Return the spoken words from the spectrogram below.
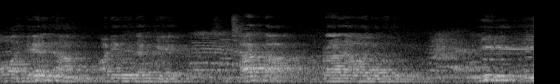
ಅವಹೇಳನ ಮಾಡಿರುವುದಕ್ಕೆ ಶಿಕ್ಷಾರ್ಥ ಅಪರಾಧವಾಗಿರುವುದು. ಈ ರೀತಿ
